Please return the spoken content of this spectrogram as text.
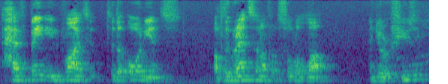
have been invited to the audience of the grandson of Rasulullah and you're refusing?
